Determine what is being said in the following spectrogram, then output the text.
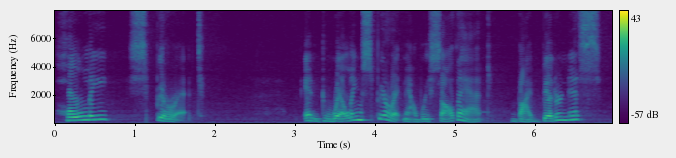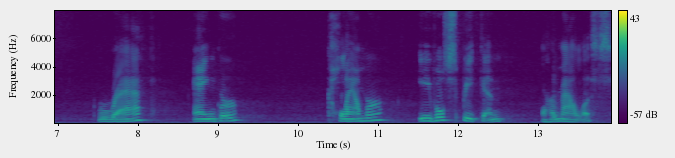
Holy Spirit, indwelling spirit. Now, we saw that by bitterness, wrath, anger, clamor, evil speaking, or malice.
